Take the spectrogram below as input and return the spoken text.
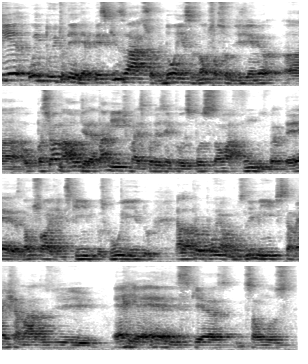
que o intuito dele é pesquisar sobre doenças, não só sobre higiene uh, ocupacional diretamente, mas, por exemplo, exposição a fungos, bactérias, não só agentes químicos, ruído. Ela propõe alguns limites também chamados de RELs, que é, são os.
